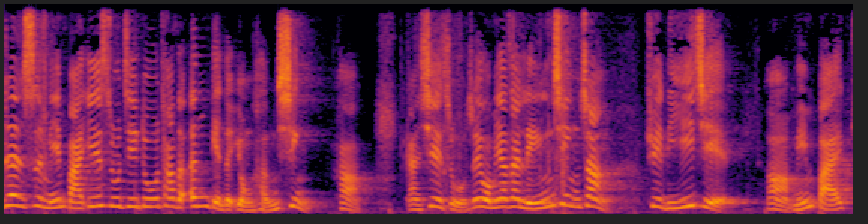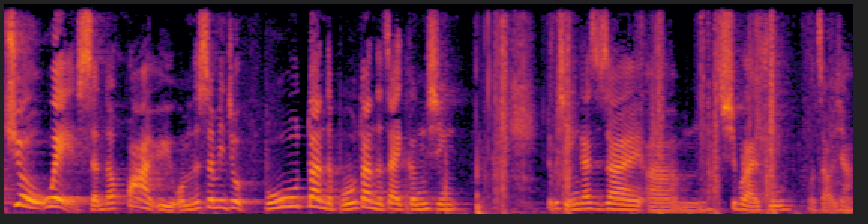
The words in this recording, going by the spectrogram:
认识、明白耶稣基督他的恩典的永恒性。哈，感谢主。所以我们要在灵性上去理解啊，明白就为神的话语，我们的生命就不断的、不断的在更新。对不起，应该是在嗯希伯来书，我找一下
